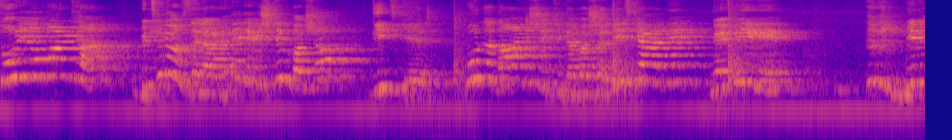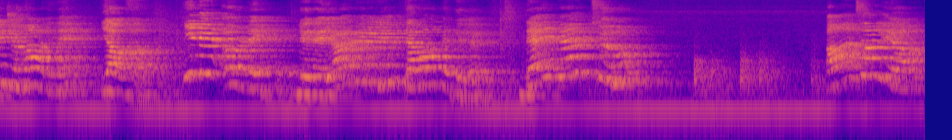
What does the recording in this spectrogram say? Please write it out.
Soru yaparken bütün öznelerde ne demiştim? Başa did gelir. Burada da aynı şekilde başa ve fiilin birinci halini yazdım. Yine örneklere yer verelim, devam edelim. They went to Antalya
